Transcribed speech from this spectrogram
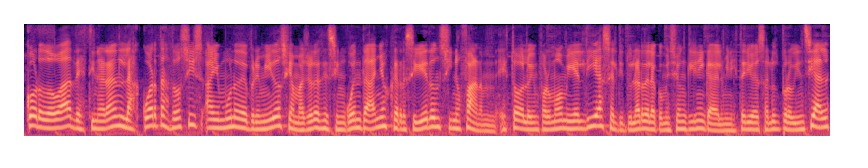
Córdoba destinarán las cuartas dosis a inmunodeprimidos y a mayores de 50 años que recibieron Sinopharm. Esto lo informó Miguel Díaz, el titular de la Comisión Clínica del Ministerio de Salud Provincial.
